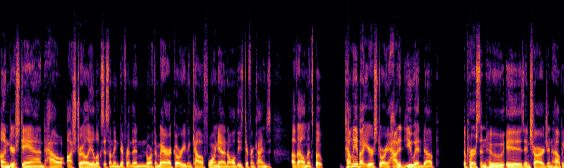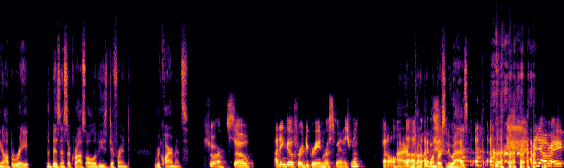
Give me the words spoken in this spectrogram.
understand how Australia looks at something different than North America or even California and all these different kinds of elements? But tell me about your story. How did you end up the person who is in charge and helping operate the business across all of these different requirements? Sure. So I didn't go for a degree in risk management at all. I haven't um, talked to one person who has. I know, right?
